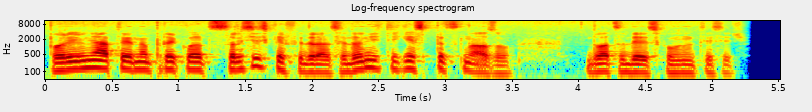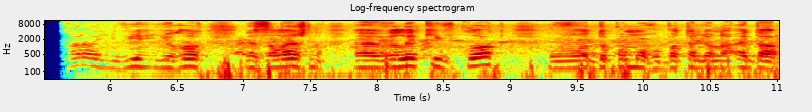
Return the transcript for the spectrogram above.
Порівняти, наприклад, з Російською Федерацією, до них тільки спецназу 29,5 тисяч. Зараз його незалежно е, великий вклад в допомогу батальйону Айдар.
